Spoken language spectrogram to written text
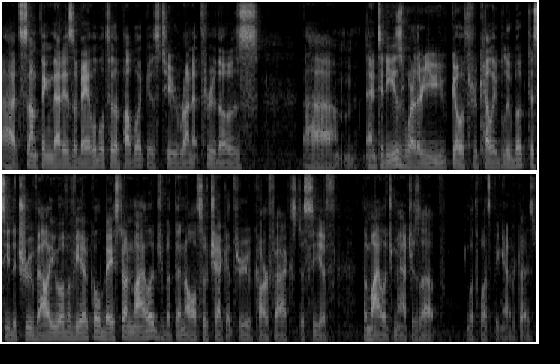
Uh, it's something that is available to the public is to run it through those um, entities, whether you go through Kelley Blue Book to see the true value of a vehicle based on mileage, but then also check it through Carfax to see if the mileage matches up with what's being advertised.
